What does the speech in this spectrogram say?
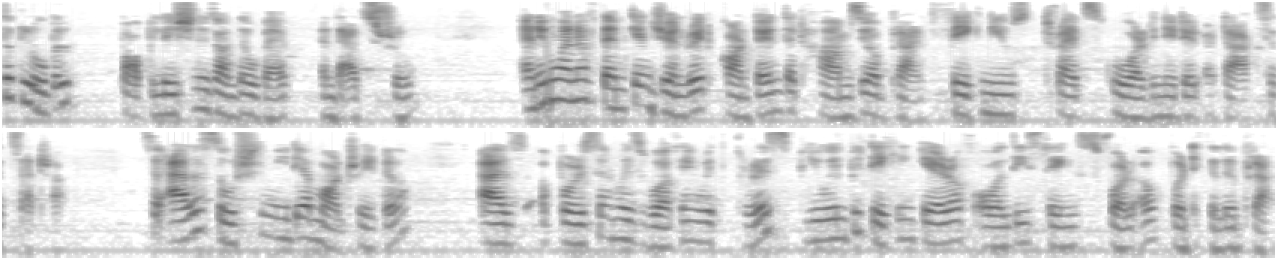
the global population is on the web, and that's true. Any one of them can generate content that harms your brand, fake news, threats, coordinated attacks, etc. So, as a social media moderator, as a person who is working with Crisp, you will be taking care of all these things for a particular brand.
